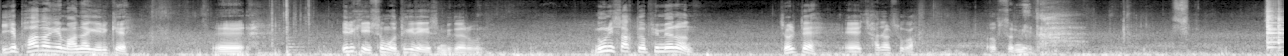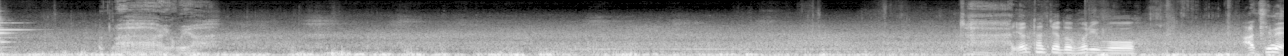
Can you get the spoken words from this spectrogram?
이게 바닥에 만약에 이렇게 에, 이렇게 있으면 어떻게 되겠습니까 여러분? 눈이 싹 덮이면은 절대 예, 찾을 수가 없습니다. 아이고야. 자 연탄재도 버리고 아침에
